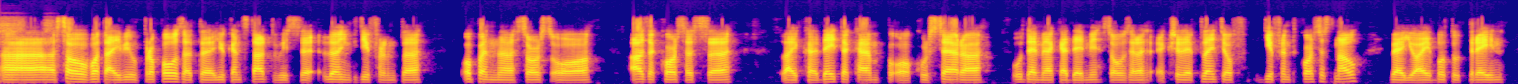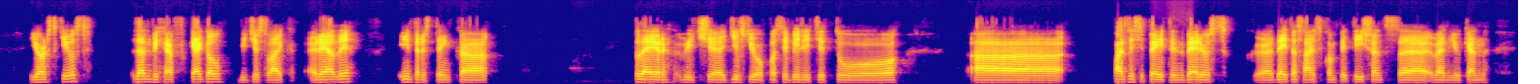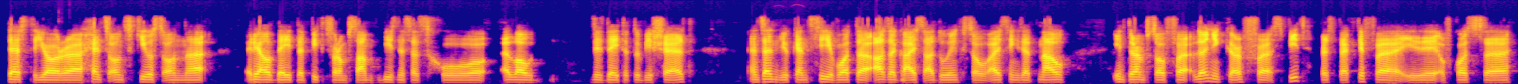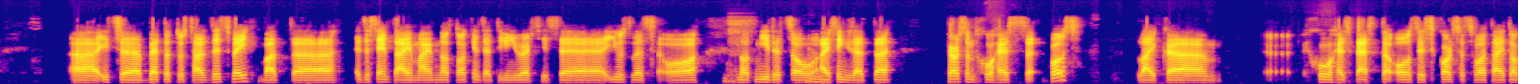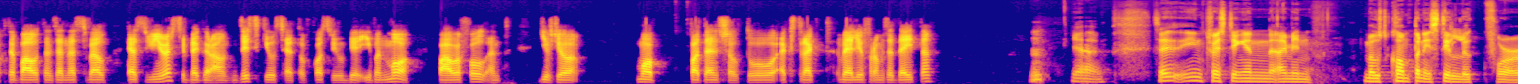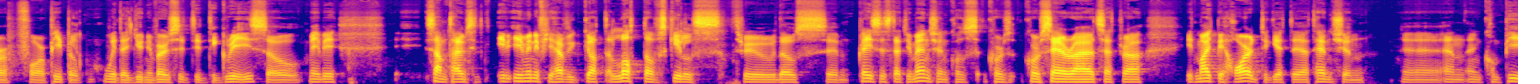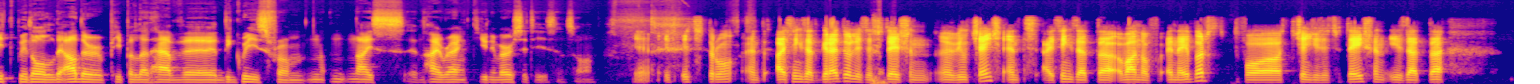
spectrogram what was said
Uh, so what I will propose that uh, you can start with uh, learning different open source or other courses like DataCamp or Coursera, Udemy Academy. So there are actually plenty of different courses now where you are able to train your skills. Then we have Kaggle, which is like a really interesting uh, player, which uh, gives you a possibility to uh, participate in various uh, data science competitions uh, when you can test your uh, hands-on skills on real data picked from some businesses who allowed this data to be shared and then you can see what uh, other guys are doing. So I think that now, in terms of uh, learning curve uh, speed perspective, it, of course, it's better to start this way. But at the same time, I'm not talking that the university is useless or not needed. So mm. I think that the person who has both like um, who has passed all these courses what I talked about, and then as well has university background, this skill set, of course, will be even more powerful and gives you more potential to extract value from the data. Hmm. Yeah, so interesting, and I mean, most companies still look for for people with a university degree. So maybe sometimes it, even if you have got a lot of skills through those um, places that you mentioned coursera etc it might be hard to get the attention uh, and and compete with all the other people that have uh, degrees from nice and high ranked universities and so on yeah it, it's true and i think that gradually the situation uh, will change and i think that one of enablers for changing the situation is that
